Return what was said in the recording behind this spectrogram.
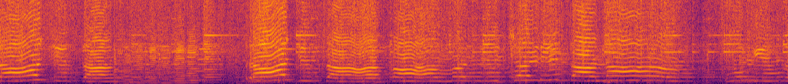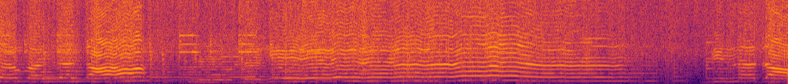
राजसा राजता का मन्द चरिता नाता दिनदा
